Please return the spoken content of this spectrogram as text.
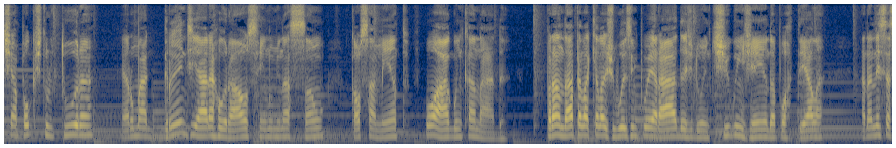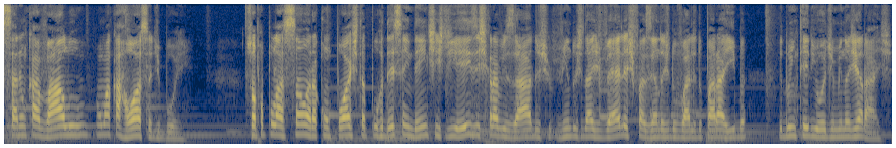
tinha pouca estrutura, era uma grande área rural sem iluminação, calçamento ou água encanada. Para andar pelas ruas empoeiradas do antigo engenho da Portela, era necessário um cavalo ou uma carroça de boi. Sua população era composta por descendentes de ex-escravizados vindos das velhas fazendas do Vale do Paraíba e do interior de Minas Gerais,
